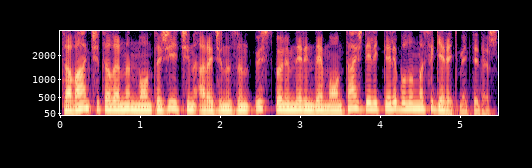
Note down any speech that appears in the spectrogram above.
Tavan çıtalarının montajı için aracınızın üst bölümlerinde montaj delikleri bulunması gerekmektedir.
